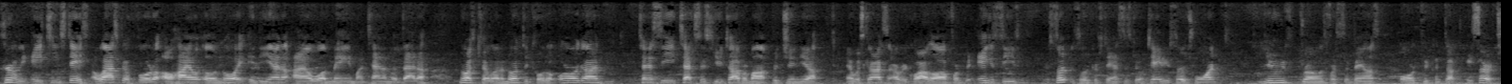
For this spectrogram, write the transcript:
Currently, 18 states Alaska, Florida, Ohio, Illinois, Indiana, Iowa, Maine, Montana, Nevada, North Carolina, North Dakota, Oregon, Tennessee, Texas, Utah, Vermont, Virginia, and Wisconsin are required law enforcement agencies in certain circumstances to obtain a search warrant, use drones for surveillance, or to conduct a search.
